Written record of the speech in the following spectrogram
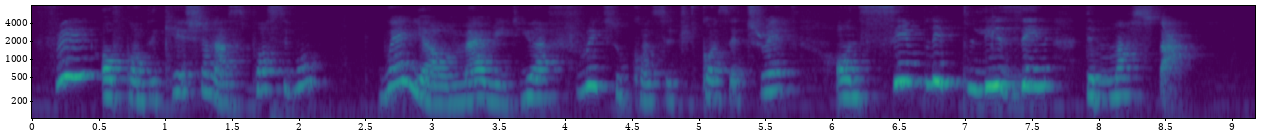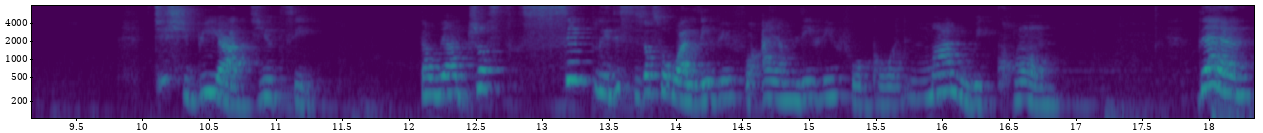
Free of complication as possible. When you are married, you are free to concentrate, concentrate on simply pleasing the master. This should be our duty that we are just simply, this is just what we're living for. I am living for God. Man will come. Then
